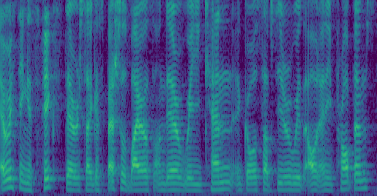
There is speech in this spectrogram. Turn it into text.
Everything is fixed. There's like a special BIOS on there where you can go sub-zero without any problems.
